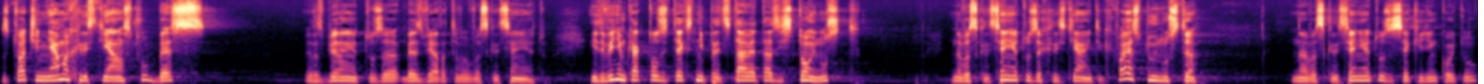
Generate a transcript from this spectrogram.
За това, че няма християнство без разбирането за, без вярата във Възкресението. И да видим как този текст ни представя тази стойност на Възкресението за християните. Каква е стойността на Възкресението за всеки един, който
